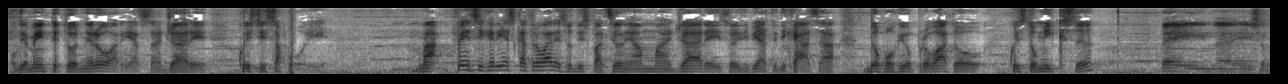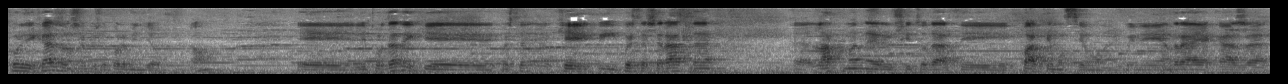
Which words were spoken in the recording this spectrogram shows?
ovviamente tornerò a riassaggiare questi sapori. Mm-hmm. Ma pensi che riesca a trovare soddisfazione a mangiare i soliti piatti di casa dopo che ho provato questo mix? Beh, in, i sapori di casa sono sempre i sapori migliori, no? E l'importante è che, questa, che in questa serata eh, l'Atman è riuscito a darti qualche emozione, quindi andrai a casa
